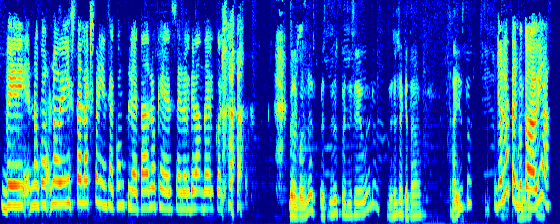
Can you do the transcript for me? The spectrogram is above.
Vi, no, co- no viviste la experiencia completa de lo que es ser el grande del colegio. Pero igual uno después, uno después dice, bueno, esa chaqueta, ahí está. Yo la tengo Por eso todavía.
